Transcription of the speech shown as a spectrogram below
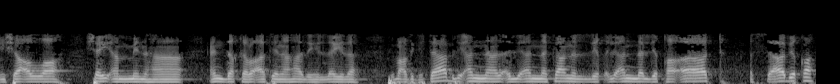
إن شاء الله شيئا منها عند قراءتنا هذه الليلة في بعض الكتاب لأن, لأن, كان لأن اللقاءات السابقة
